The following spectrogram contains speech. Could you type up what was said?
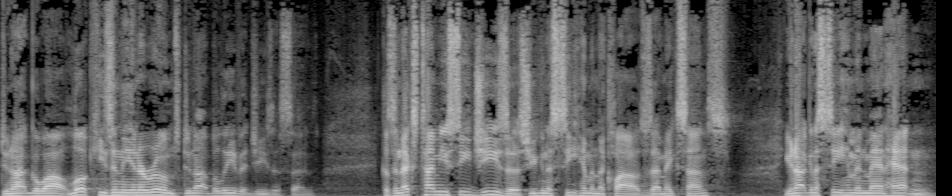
do not go out. Look, he's in the inner rooms, do not believe it, Jesus said. Because the next time you see Jesus, you're going to see him in the clouds. Does that make sense? You're not going to see him in Manhattan.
